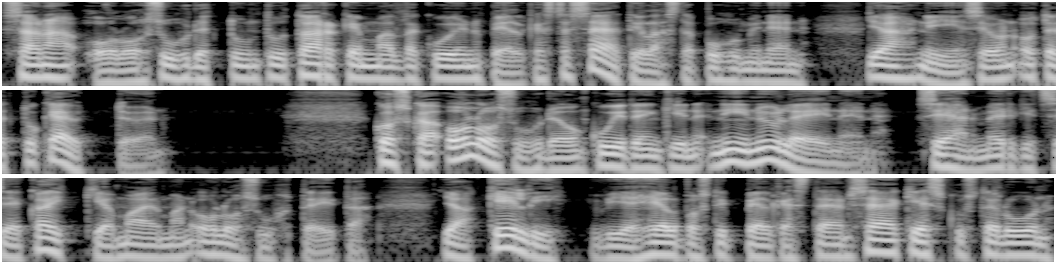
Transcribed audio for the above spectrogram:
sana olosuhde tuntuu tarkemmalta kuin pelkästä säätilasta puhuminen, ja niin se on otettu käyttöön. Koska olosuhde on kuitenkin niin yleinen, sehän merkitsee kaikkia maailman olosuhteita, ja keli vie helposti pelkästään sääkeskusteluun.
